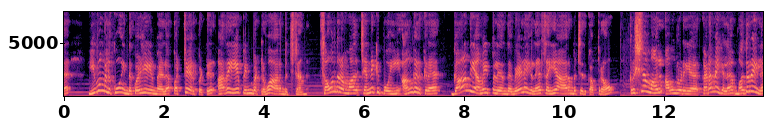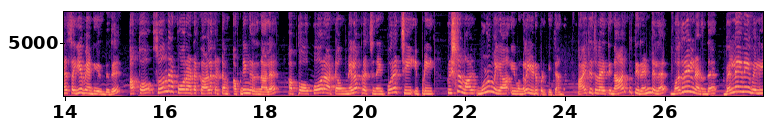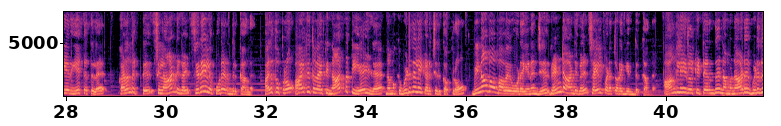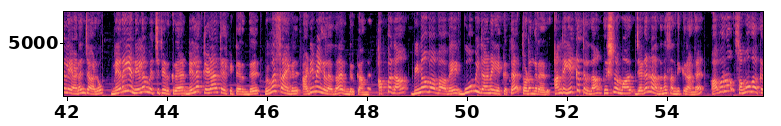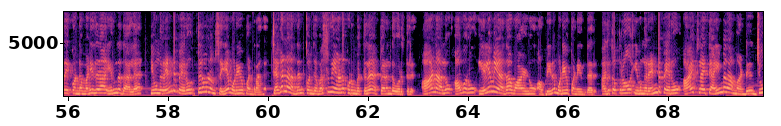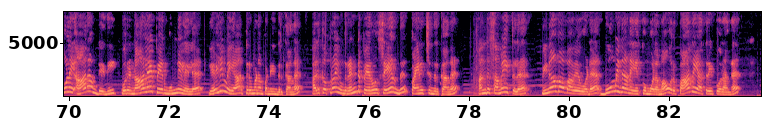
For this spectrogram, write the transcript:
இவங்களுக்கும் இந்த கொள்கைகள் மேல பற்று ஏற்பட்டு அதையே பின்பற்றவும் ஆரம்பிச்சிட்டாங்க. சவுந்தரம்மா சென்னைக்கு போய் அங்க இருக்கிற காந்தி அமைப்புல இருந்த வேலைகளை செய்ய ஆரம்பிச்சதுக்கு அப்புறம் கிருஷ்ணம்மாள் அவங்களுடைய கடமைகளை மதுரையில செய்ய வேண்டி இருந்தது அப்போ சுதந்திர போராட்ட காலகட்டம் அப்படிங்கிறதுனால அப்போ போராட்டம் நிலப்பிரச்சனை புரட்சி இப்படி கிருஷ்ணம்மாள் முழுமையா இவங்களை ஈடுபடுத்திட்டாங்க. ஆயிரத்தி தொள்ளாயிரத்தி நாற்பத்தி ரெண்டுல மதுரையில் நடந்த வெள்ளையனே வெளியேறு இயக்கத்துல கலந்துட்டு சில ஆண்டுகள் சிறையில கூட இருந்திருக்காங்க. அதுக்கப்புறம் ஆயிரத்தி தொள்ளாயிரத்தி நாற்பத்தி ஏழுல நமக்கு விடுதலை கிடைச்சதுக்கு அப்புறம் வினோபா பாவேவோட இணைஞ்சு ரெண்டு ஆண்டுகள் செயல்பட தொடங்கி இருந்திருக்காங்க ஆங்கிலேயர்கள் கிட்ட இருந்து நம்ம நாடு விடுதலை அடைஞ்சாலும் நிறைய நிலம் வச்சுட்டு இருக்கிற நிலக்கிழார்கள் கிட்ட இருந்து விவசாயிகள் அடிமைகளா தான் இருந்திருக்காங்க. அப்பதான் வினோபா பாவே பூமி தான இயக்கத்தை தொடங்குறாரு. அந்த இயக்கத்துல தான் கிருஷ்ணமால் ஜெகநாதனை சந்திக்கிறாங்க. அவரும் சமூக அக்கறை கொண்ட மனிதரா இருந்ததால இவங்க ரெண்டு பேரும் திருமணம் செய்ய முடிவு பண்றாங்க. ஜெகநாதன் கொஞ்சம் வசதியான குடும்பத்துல பிறந்த ஒருத்தர். ஆனாலும் அவரும் எளிமையா தான் வாழணும் அப்படின்னு முடிவு பண்ணியிருந்தாரு. அதுக்கப்புறம் இவங்க ரெண்டு பேரும் ஆயிரத்தி தொள்ளாயிரத்தி ஐம்பதாம் ஆண்டு ஜூலை ஆறாம் தேதி ஒரு நாலே பேர் முன்னிலையில எளிமையா திருமணம் பண்ணியிருந்திருக்காங்க. அதுக்கப்புறம் இவங்க ரெண்டு பேரும் சேர்ந்து பயணிச்சிருந்திருக்காங்க. அந்த சமயத்துல வினோபா பாவேவோட பூமிதான இயக்கம் மூலமா ஒரு பாத யாத்திரை போறாங்க.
